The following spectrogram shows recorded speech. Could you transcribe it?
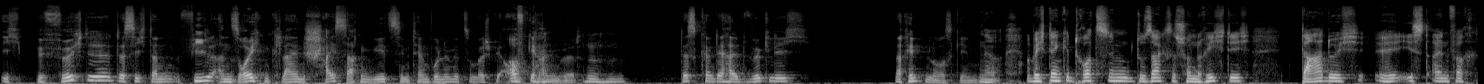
ich befürchte, dass sich dann viel an solchen kleinen Scheißsachen wie jetzt dem Tempolimit zum Beispiel aufgehangen wird. Mhm. Das könnte halt wirklich nach hinten losgehen. Ja, aber ich denke trotzdem, du sagst es schon richtig, dadurch äh, ist einfach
